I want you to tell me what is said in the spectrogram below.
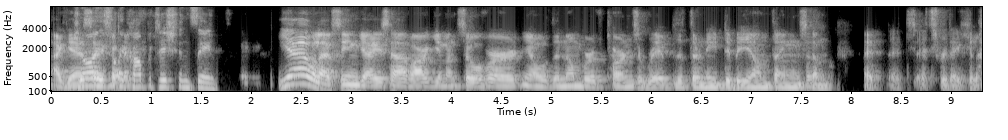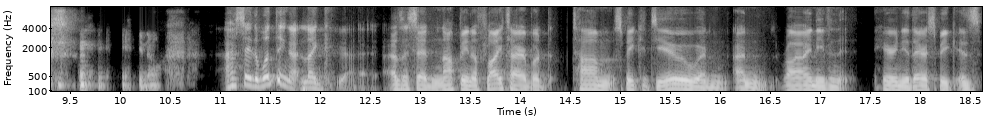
I guess joys I the competition scene. Yeah, well, I've seen guys have arguments over you know the number of turns of rib that there need to be on things, and it, it's it's ridiculous. you know. I say the one thing, like as I said, not being a fly tyer, but Tom speaking to you and and Ryan even hearing you there speak is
